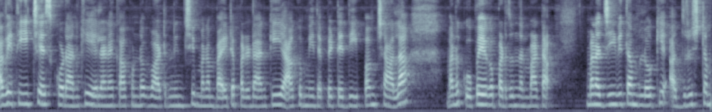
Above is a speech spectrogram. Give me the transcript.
అవి తీర్చేసుకోవడానికి ఎలానే కాకుండా వాటి నుంచి మనం బయటపడడానికి ఆకు మీద పెట్టే దీపం చాలా మనకు ఉపయోగపడుతుందన్నమాట. మన జీవితంలోకి అదృష్టం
